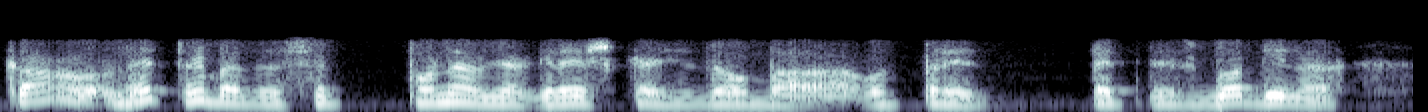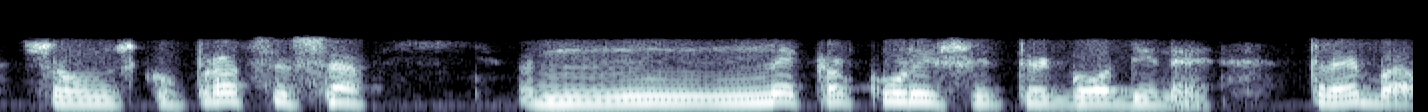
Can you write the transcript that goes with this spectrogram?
kao ne treba da se ponavlja greška iz doba od pred 15 godina solunskog procesa, ne kalkulišite godine, treba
